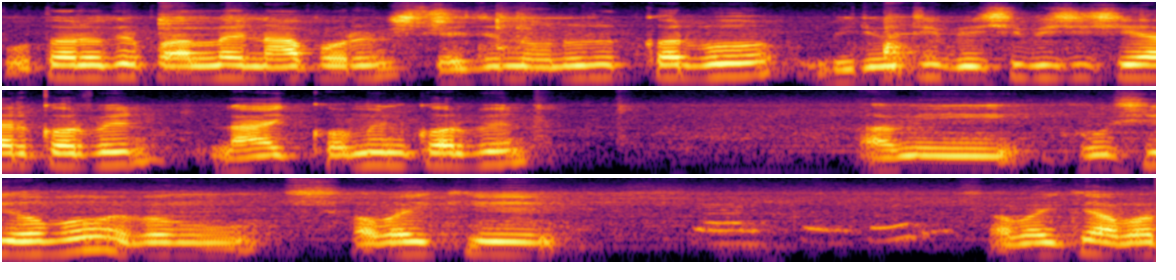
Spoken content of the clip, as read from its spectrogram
প্রতারকের পাল্লায় না পড়েন। সেই জন্য অনুরোধ করব, ভিডিওটি বেশি বেশি শেয়ার করবেন, লাইক, কমেন্ট করবেন। আমি খুশি হব এবং সবাইকে সবাইকে আবার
